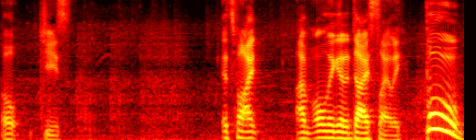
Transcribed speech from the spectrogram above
Oh, jeez. It's fine. I'm only gonna die slightly. Boom!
